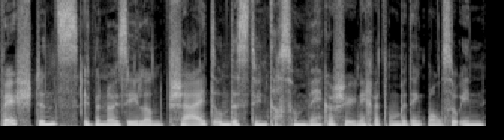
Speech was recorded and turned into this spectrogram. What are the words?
bestens über Neuseeland Bescheid und es klingt auch so mega schön. Ich werde unbedingt mal so in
